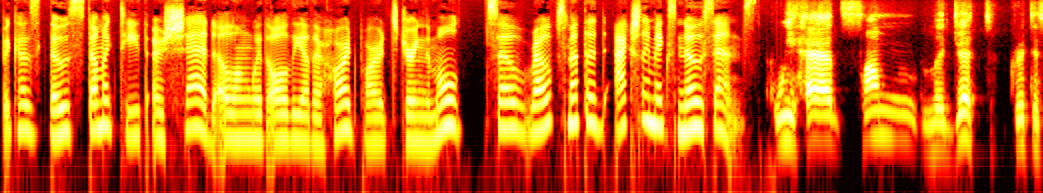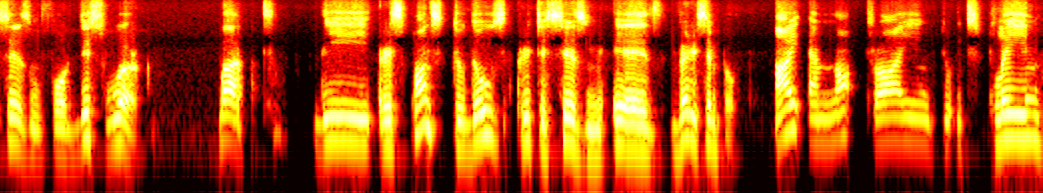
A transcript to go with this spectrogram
because those stomach teeth are shed along with all the other hard parts during the molt, so Raouf's method actually makes no sense. We had some legit criticism for this work, but the response to those criticism is very simple. I am not trying to explain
